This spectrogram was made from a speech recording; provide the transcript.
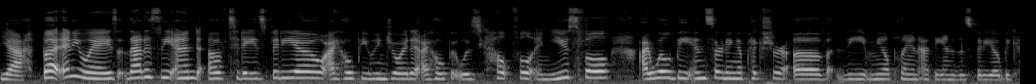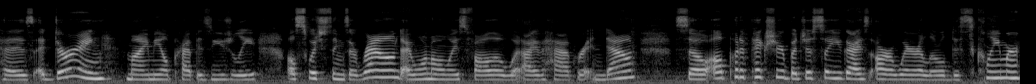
yeah, but anyways, that is the end of today's video. I hope you enjoyed it. I hope it was helpful and useful. I will be inserting a picture of the meal plan at the end of this video because during my meal prep is usually I'll switch things around. I won't always follow what I have written down. So I'll put a picture, but just so you guys are aware, a little disclaimer.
